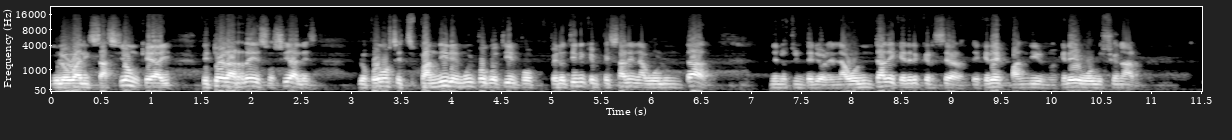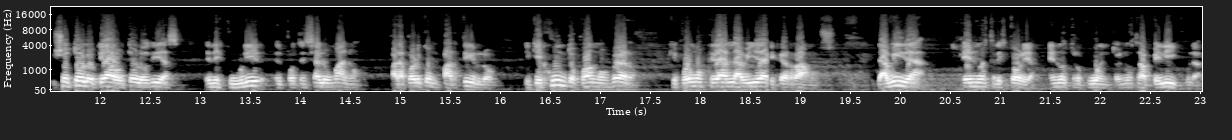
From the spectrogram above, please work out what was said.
globalización que hay de todas las redes sociales, lo podemos expandir en muy poco tiempo, pero tiene que empezar en la voluntad de nuestro interior, en la voluntad de querer crecer, de querer expandirnos, de querer evolucionar. Yo todo lo que hago todos los días es descubrir el potencial humano para poder compartirlo y que juntos podamos ver que podemos crear la vida que querramos. La vida es nuestra historia, es nuestro cuento, es nuestra película.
